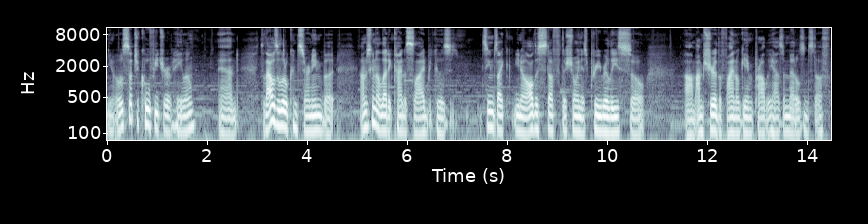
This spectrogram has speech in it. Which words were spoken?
you know, it was such a cool feature of Halo, and so that was a little concerning, but I'm just gonna let it kind of slide because it seems like, you know, all this stuff they're showing is pre release, so um, I'm sure the final game probably has the medals and stuff.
